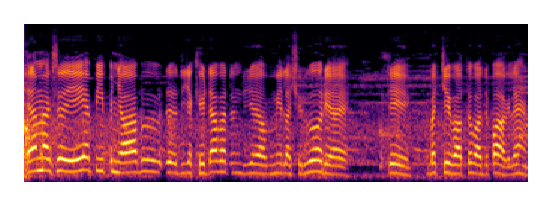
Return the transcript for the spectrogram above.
ਇਹਦਾ ਮਕਸਦ ਇਹ ਹੈ ਵੀ ਪੰਜਾਬ ਦੀਆਂ ਖੇਡਾਂ ਵਤਨ ਦੀ ਮੇਲਾ ਸ਼ੁਰੂ ਹੋ ਰਿਹਾ ਹੈ ਤੇ ਬੱਚੇ ਵੱਧ ਤੋਂ ਵੱਧ ਭਾਗ ਲੈਣ।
